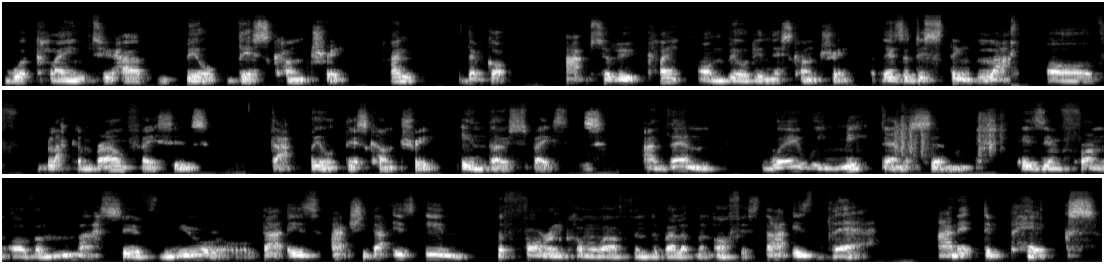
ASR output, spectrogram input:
were claimed to have built this country. And they've got absolute claim on building this country. There's a distinct lack of black and brown faces that built this country in those spaces. And then where we meet Dennison is in front of a massive mural that is actually that is in the Foreign Commonwealth and Development Office. That is there. And it depicts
